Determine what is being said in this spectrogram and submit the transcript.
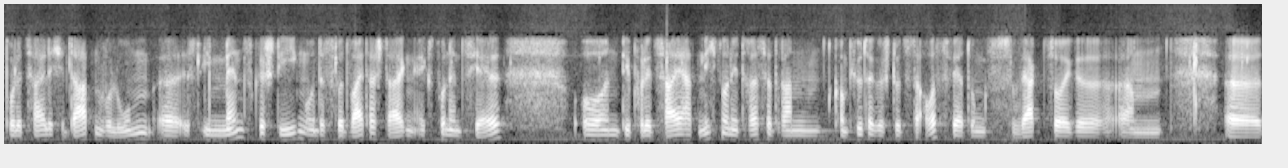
polizeiliche Datenvolumen äh, ist immens gestiegen und es wird weiter steigen, exponentiell. Und die Polizei hat nicht nur ein Interesse daran, computergestützte Auswertungswerkzeuge ähm, äh,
